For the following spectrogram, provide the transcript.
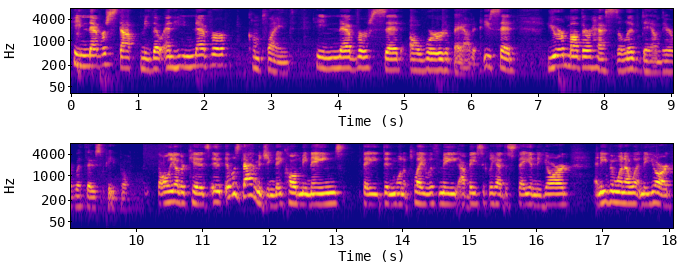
He never stopped me, though, and he never complained. He never said a word about it. He said, Your mother has to live down there with those people. all the other kids, it, it was damaging. They called me names. They didn't want to play with me. I basically had to stay in the yard. And even when I went in the yard,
